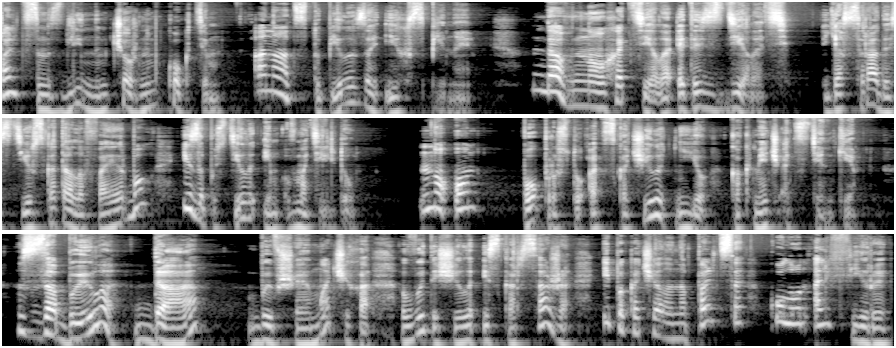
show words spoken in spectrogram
пальцем с длинным черным когтем, она отступила за их спины. «Давно хотела это сделать!» Я с радостью скатала фаербол и запустила им в Матильду. Но он попросту отскочил от нее, как мяч от стенки. «Забыла? Да?» Бывшая мачеха вытащила из корсажа и покачала на пальце кулон Альфиры,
